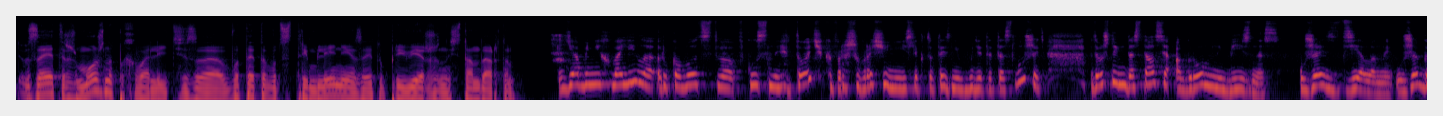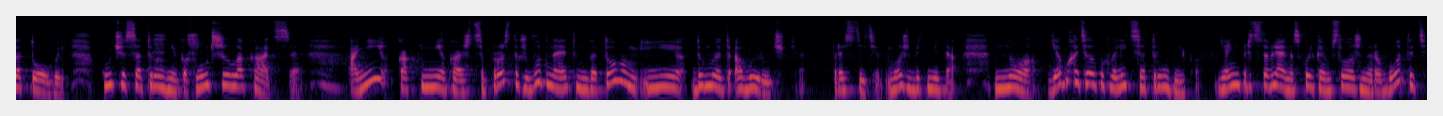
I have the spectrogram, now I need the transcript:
За это же можно похвалить, за вот это вот стремление, за эту приверженность стандартам? Я бы не хвалила руководство «Вкусная точка», прошу прощения, если кто-то из них будет это слушать, потому что им достался огромный бизнес, уже сделанный, уже готовый, куча сотрудников, лучшая локация. Они, как мне кажется, просто живут на этом готовом и думают о выручке. Простите, может быть, не так. Но я бы хотела похвалить сотрудников. Я не представляю, насколько им сложно работать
